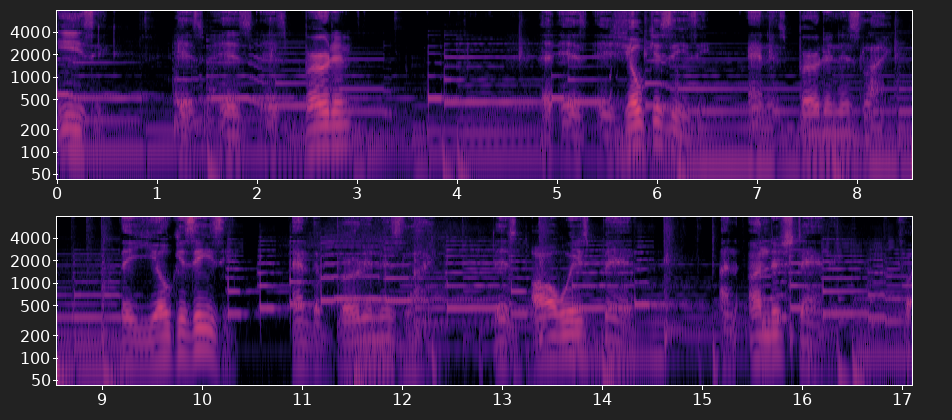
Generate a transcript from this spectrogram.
easy. His his his burden his, his yoke is easy and his burden is light. The yoke is easy and the burden is light. There's always been an understanding for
